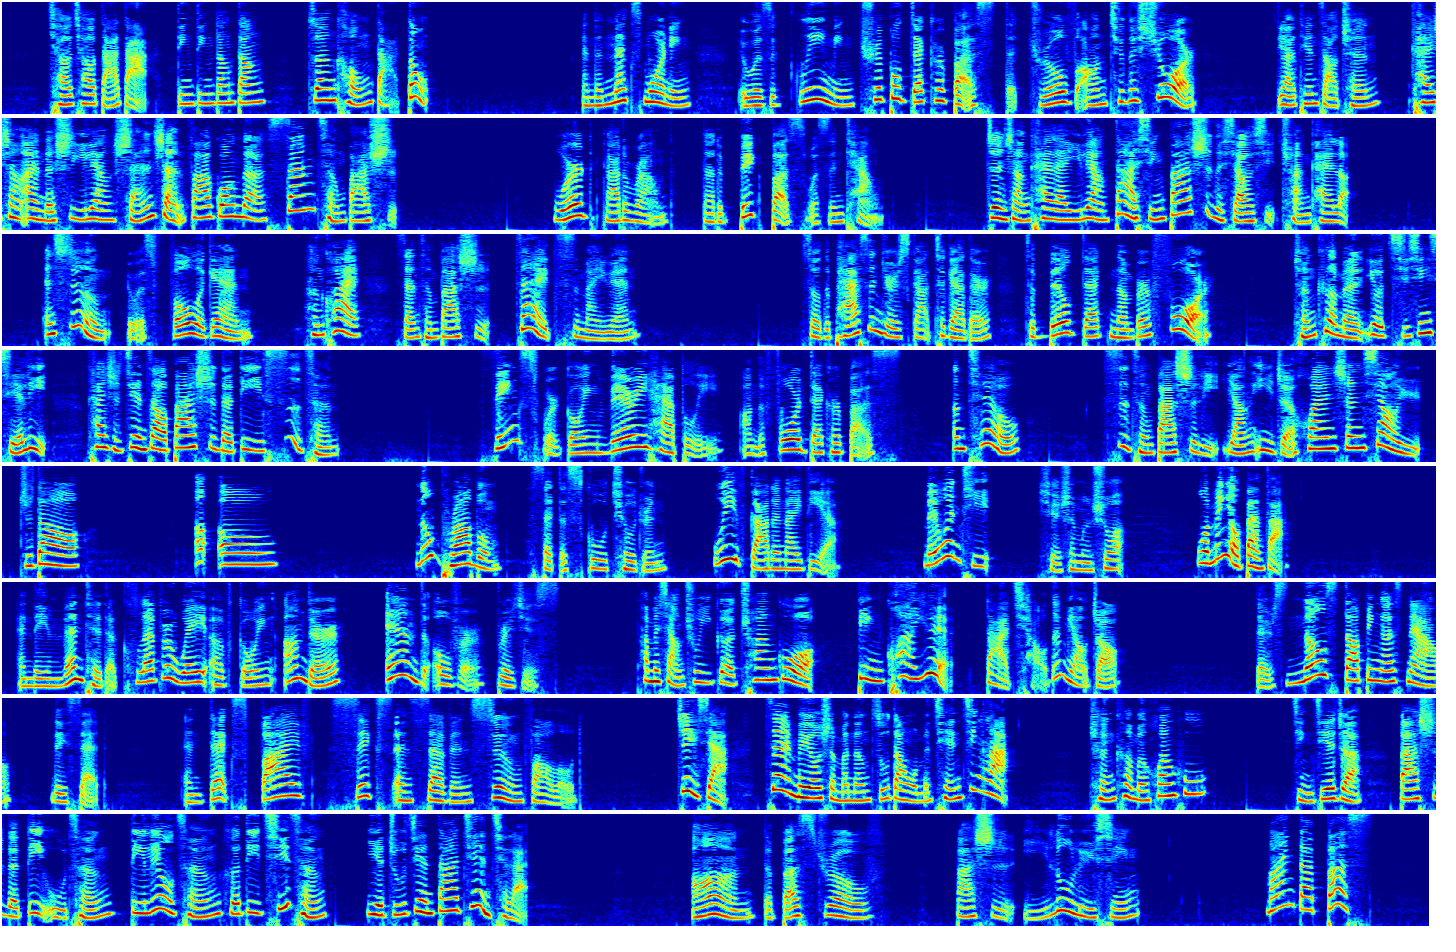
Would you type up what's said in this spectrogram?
敲敲打打，叮叮当当，钻孔打洞。And the next morning, it was a gleaming triple-decker bus that drove onto the shore. 第二天早晨，开上岸的是一辆闪闪发光的三层巴士。Word got around that a big bus was in town. 镇上开来一辆大型巴士的消息传开了。and soon it was full again. 很快， 三层巴士再次满员。So the passengers got together to build deck number four. 乘客们又齐心协力，开始建造巴士的第四层。Things were going very happily on the four-decker bus until 四层巴士里洋溢着欢声笑语，直到 uh oh. No problem, said the school children. We've got an idea. 没问题，学生们说，我们有办法。And they invented a clever way of going under and over bridges. 他们想出一个穿过并跨越大桥的妙招。There's no stopping us now, they said and decks five, six, and seven soon followed. 这下再没有什么能阻挡我们前进啦！乘客们欢呼。紧接着，巴士的第五层、第六层和第七层也逐渐搭建起来。On the bus drove，巴士一路旅行。Mind that bus，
